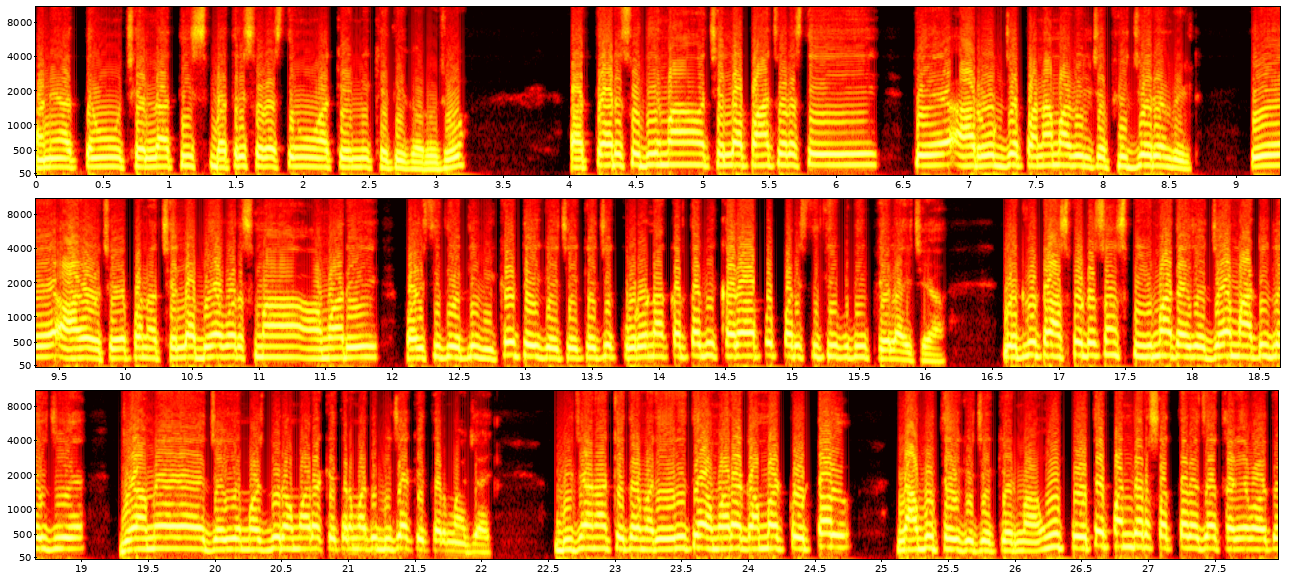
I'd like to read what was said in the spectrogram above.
અને હું છેલ્લા ત્રીસ, બત્રીસ વર્ષથી હું આ કેળની ખેતી કરું છું. અત્યાર સુધીમાં છેલ્લા પાંચ વર્ષથી કે આ રોગ જે પનામા વિલ છે ફ્યુઝેરિયમ વિલ્ટ, એ આવ્યો છે. પણ છેલ્લા બે વર્ષમાં અમારી પરિસ્થિતિ એટલી વિકટ થઈ ગઈ છે કે જે કોરોના કરતા બી ખરાબ પરિસ્થિતિ બધી ફેલાય છે આ. એટલું ટ્રાન્સપોર્ટેશન સ્પીડમાં થાય છે. જે માટી લઈ જઈએ, જ્યાં અમે જઈએ, મજદૂર અમારા ખેતરમાંથી બીજા ખેતરમાં જાય. બીજાના ખેતરમાં. એ રીતે અમારા ગામમાં ટોટલ નાબૂદ થઈ ગઈ છે કેરમાં હું પોતે પંદર સત્તર હજાર થયા હતો.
